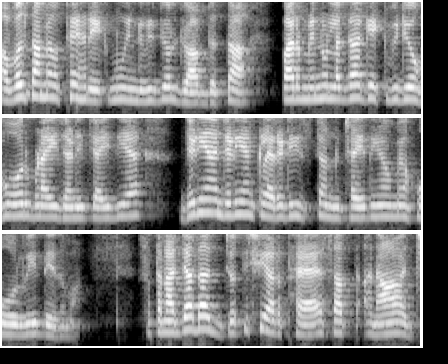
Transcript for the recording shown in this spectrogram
ਅਵਲ ਤਾਂ ਮੈਂ ਉੱਥੇ ਹਰੇਕ ਨੂੰ ਇੰਡੀਵਿਜੂਅਲ ਜਵਾਬ ਦਿੱਤਾ, ਪਰ ਮੈਨੂੰ ਲੱਗਾ ਕਿ ਇੱਕ ਵੀਡੀਓ ਹੋਰ ਬਣਾਈ ਜਾਣੀ ਚਾਹੀਦੀ ਹੈ। ਜਿਹੜੀਆਂ ਜਿਹੜੀਆਂ ਕਲੈਰਿਟੀਜ਼ ਤੁਹਾਨੂੰ ਚਾਹੀਦੀਆਂ ਉਹ ਮੈਂ ਹੋਰ ਵੀ ਦੇ ਦੇਵਾਂ। ਸਤਨਾਜਾ ਦਾ ਜੋਤਿਸ਼ੀ ਅਰਥ ਹੈ ਸਤ ਅਨਾਜ,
